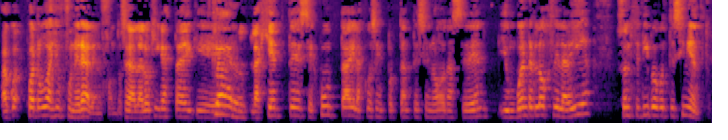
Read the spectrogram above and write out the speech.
a cua- cuatro bodas y un funeral, en el fondo. O sea, la lógica está de que Claro. la gente se junta y las cosas importantes se notan, se ven, y un buen reloj de la vida son este tipo de acontecimientos.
